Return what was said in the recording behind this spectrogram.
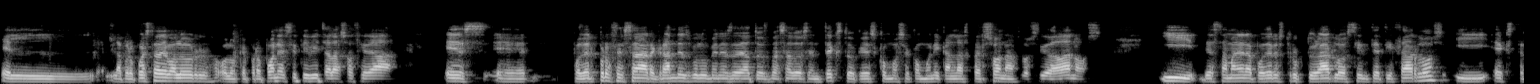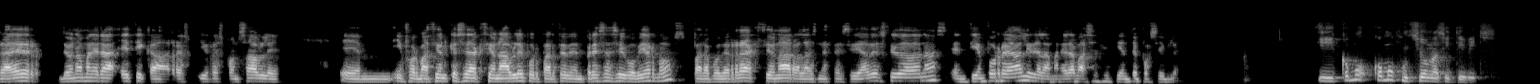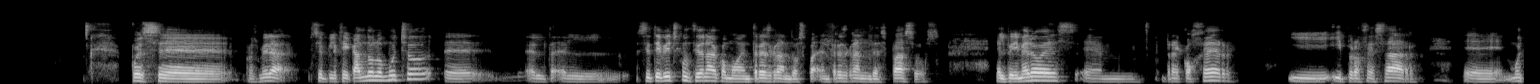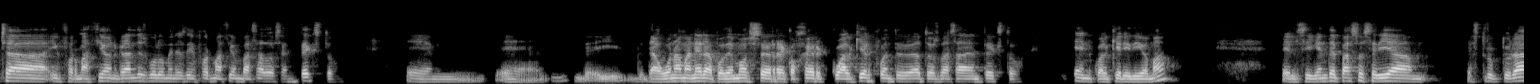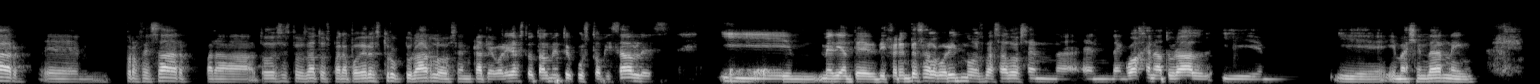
La propuesta de valor o lo que propone CityBits a la sociedad es eh, poder procesar grandes volúmenes de datos basados en texto, que es cómo se comunican las personas, los ciudadanos, y de esta manera poder estructurarlos, sintetizarlos y extraer de una manera ética y responsable eh, información que sea accionable por parte de empresas y gobiernos para poder reaccionar a las necesidades ciudadanas en tiempo real y de la manera más eficiente posible. ¿Y cómo, cómo funciona CityBits? Pues, eh, pues mira, simplificándolo mucho, eh, el, funciona como en tres, grandes, en tres grandes pasos. El primero es eh, recoger y, procesar eh, mucha información, grandes volúmenes de información basados en texto. Eh, de, de, alguna manera podemos recoger cualquier fuente de datos basada en texto en cualquier idioma. El siguiente paso sería estructurar, eh, procesar para todos estos datos, para poder estructurarlos en categorías totalmente customizables y mediante diferentes algoritmos basados en, lenguaje natural y, machine learning,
